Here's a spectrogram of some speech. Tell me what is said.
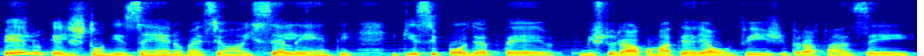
pelo que eles estão dizendo, vai ser uma excelente e que se pode até misturar com material virgem para fazer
